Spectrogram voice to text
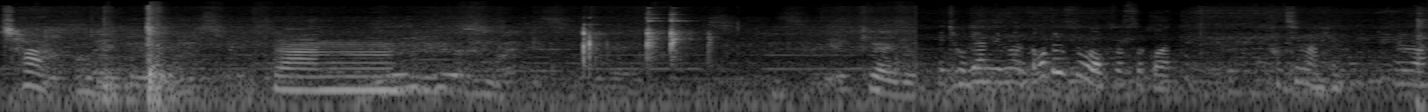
차. 짠. 저기 아니면 떠들 수가 없었을 것 같아 같이 마셔 일로와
